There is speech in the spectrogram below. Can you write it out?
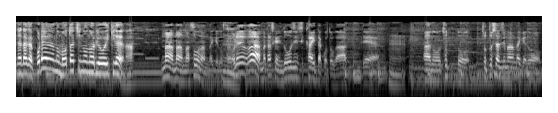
だだからこれあの、もたちのの領域だよな。まあまあまあそうなんだけどさ、うん俺は、まあ確かに同人誌書いたことがあって、うん。あの、ちょっと、ちょっとした自慢だけど、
